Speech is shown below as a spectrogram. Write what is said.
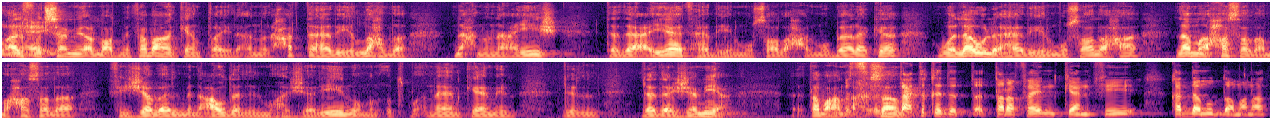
و 1984 طبعا كان طي لأنه حتى هذه اللحظة نحن نعيش تداعيات هذه المصالحة المباركة ولولا هذه المصالحة لما حصل ما حصل في الجبل من عودة للمهجرين ومن اطمئنان كامل لدى الجميع. طبعا بس اقسام تعتقد الطرفين كان في قدموا الضمانات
